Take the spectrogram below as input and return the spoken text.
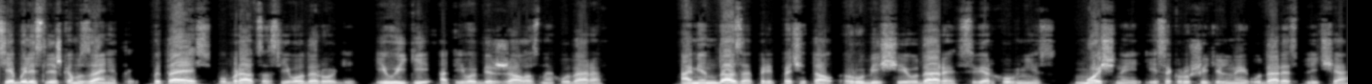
Все были слишком заняты, пытаясь убраться с его дороги и уйти от его безжалостных ударов. А Мендаза предпочитал рубящие удары сверху вниз, мощные и сокрушительные удары с плеча,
